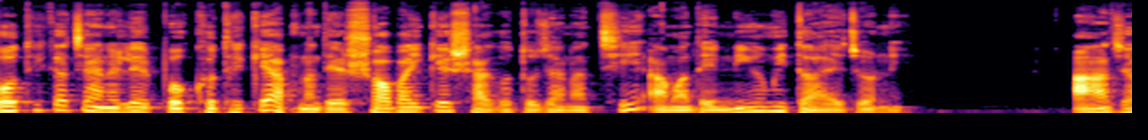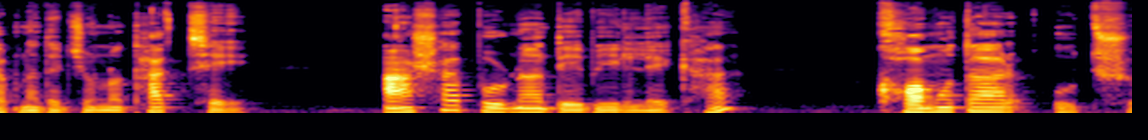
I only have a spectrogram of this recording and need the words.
কথিকা চ্যানেলের পক্ষ থেকে আপনাদের সবাইকে স্বাগত জানাচ্ছি আমাদের নিয়মিত আয়োজনে। আজ আপনাদের জন্য থাকছে আশাপূর্ণা দেবীর লেখা ক্ষমতার উৎস।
